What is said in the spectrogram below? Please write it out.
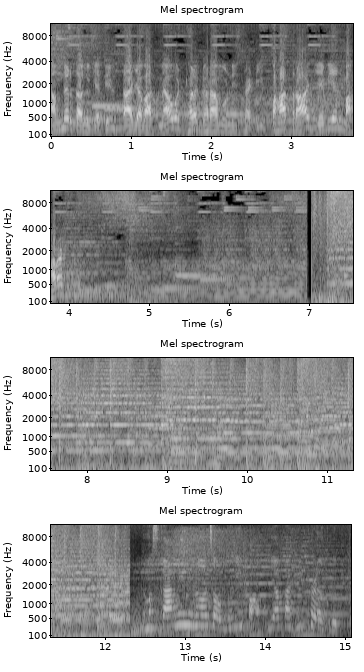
अमनेर तालुक्यातील ताज्या बातम्या व ठळक घडामोडींसाठी पाहत राहा जेबीएन महाराष्ट्र. नमस्कार मी विनोद चौधरी. पाहूया काही ठळक वृत्त.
